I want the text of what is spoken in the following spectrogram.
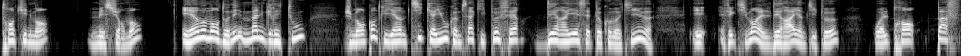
tranquillement, mais sûrement, et à un moment donné, malgré tout, je me rends compte qu'il y a un petit caillou comme ça qui peut faire dérailler cette locomotive. Et effectivement, elle déraille un petit peu, ou elle prend, paf,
